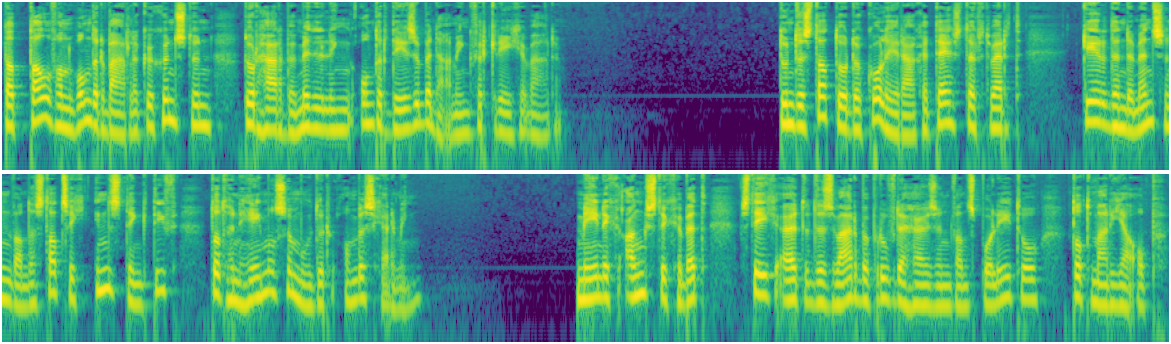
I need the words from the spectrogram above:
dat tal van wonderbaarlijke gunsten door haar bemiddeling onder deze benaming verkregen waren. Toen de stad door de cholera geteisterd werd, keerden de mensen van de stad zich instinctief tot hun hemelse moeder om bescherming. Menig angstig gebed steeg uit de zwaar beproefde huizen van Spoleto tot Maria op.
